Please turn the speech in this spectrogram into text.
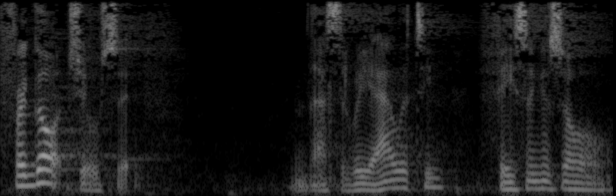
forgot Joseph. That's the reality facing us all.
